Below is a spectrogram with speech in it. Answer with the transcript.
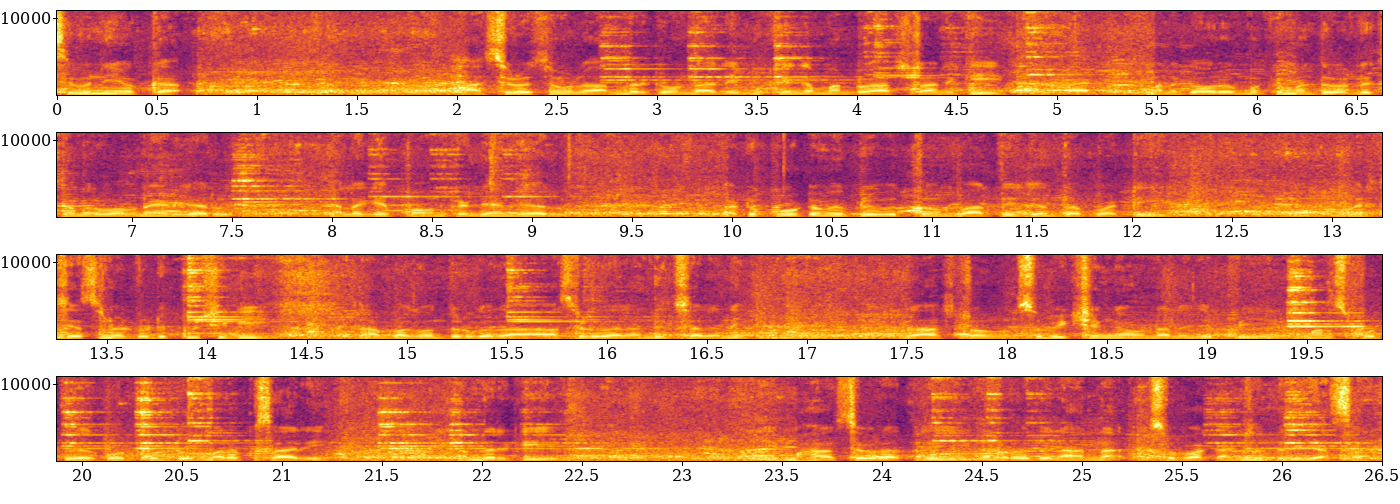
శివుని యొక్క ఆశీర్వచనములు అందరికీ ఉండాలి. ముఖ్యంగా మన రాష్ట్రానికి మన గౌరవ ముఖ్యమంత్రి వర్లు చంద్రబాబు నాయుడు గారు అలాగే పవన్ కళ్యాణ్ గారు అటు కూటమి ప్రభుత్వం భారతీయ జనతా పార్టీ మరి చేస్తున్నటువంటి కృషికి ఆ భగవంతుడు కూడా ఆశీర్వాదాలు అందించాలని రాష్ట్రం సుభిక్షంగా ఉండాలని చెప్పి మనస్ఫూర్తిగా కోరుకుంటూ మరొకసారి అందరికీ ఈ మహాశివరాత్రి పర్వదినాన్న శుభాకాంక్షలు తెలియజేస్తాను.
